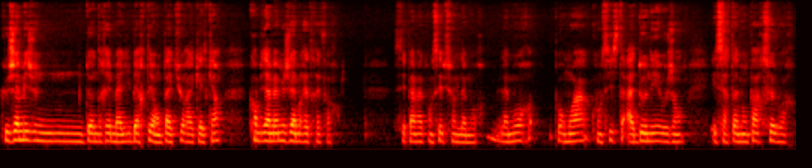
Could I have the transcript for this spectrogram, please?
que jamais je ne donnerai ma liberté en pâture à quelqu'un, quand bien même je l'aimerais très fort c'est pas ma conception de l'amour. L'amour, pour moi, consiste à donner aux gens et certainement pas à recevoir.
